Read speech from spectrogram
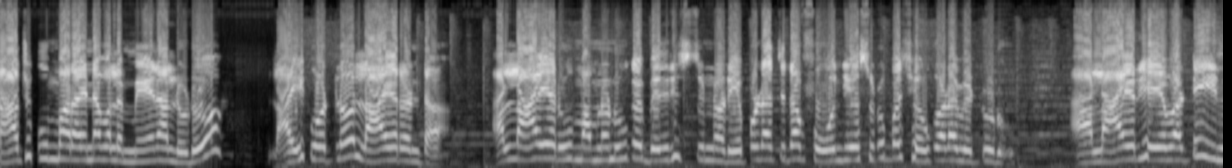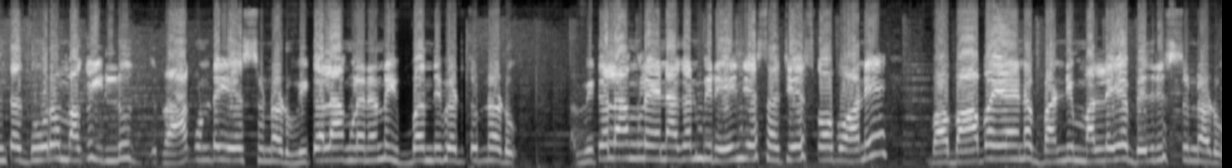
రాజకుమార్ అయిన వాళ్ళ మేనల్లుడు హైకోర్టులో లాయర్ అంట. ఆ లాయరు మమ్మల్ని ఊకే బెదిరిస్తున్నాడు. ఎప్పుడు వచ్చినా ఫోన్ చేసుడు మా చెవుకాడ పెట్టుడు. ఆ లాయర్ చేయబట్టి ఇంత దూరం మాకు ఇల్లు రాకుండా చేస్తున్నాడు. వికలాంగులైనా ఇబ్బంది పెడుతున్నాడు. వికలాంగులైనా కానీ మీరు ఏం చేస్తారు? చేసుకోపో అని మా బాబాయ్ అయినా బండి మల్లయ్య బెదిరిస్తున్నాడు.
